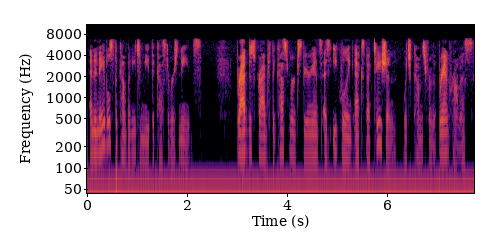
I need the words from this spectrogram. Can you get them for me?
and enables the company to meet the customer's needs. Brad described the customer experience as equaling expectation, which comes from the brand promise,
